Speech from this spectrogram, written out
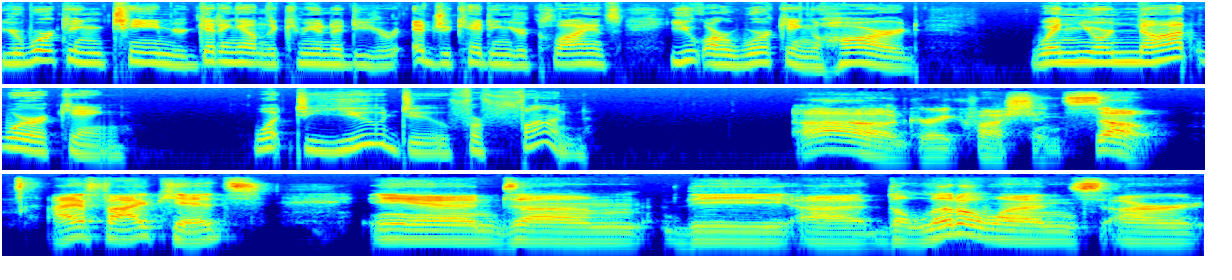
your working team, you're getting out in the community, you're educating your clients, you are working hard. When you're not working, what do you do for fun? Oh, great question. So, I have five kids, and um, the uh, the little ones are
